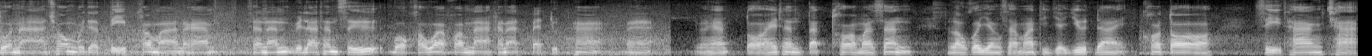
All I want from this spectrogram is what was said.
ตัวหนาช่องก็จะตีบเข้ามานะครับ ฉะนั้นเวลาท่านซื้อบอกเขาว่าความหนาขนาด 8.5 นะฮะนะครับต่อให้ท่านตัดท่อมาสั้น เราก็ยังสามารถที่จะยืดได้ ข้อต่อ 4 ทางฉาก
